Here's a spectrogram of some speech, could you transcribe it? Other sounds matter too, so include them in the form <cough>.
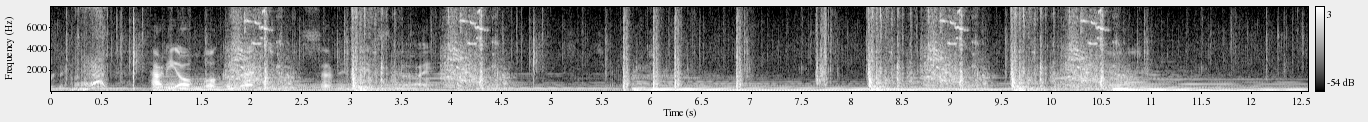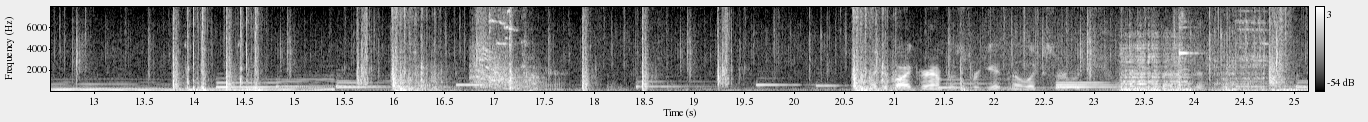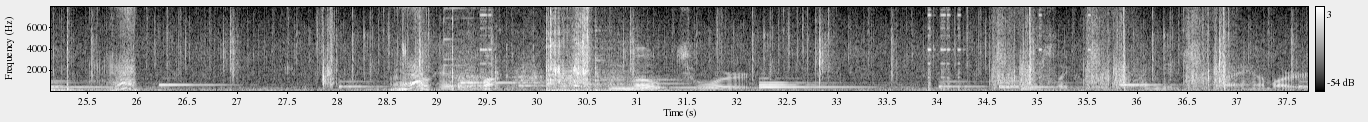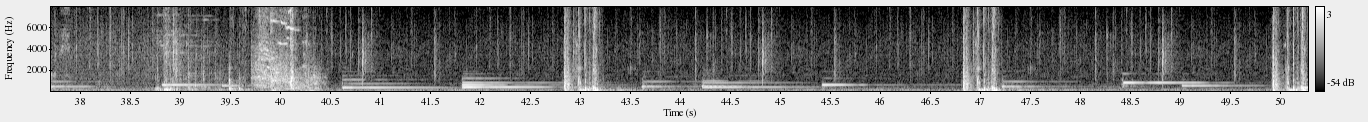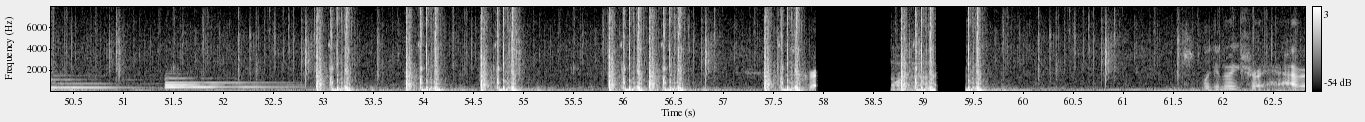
recording. Howdy y'all, welcome back to 7 Days to Die. Yeah. I could buy Grandpa's Forgetting Elixir, which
